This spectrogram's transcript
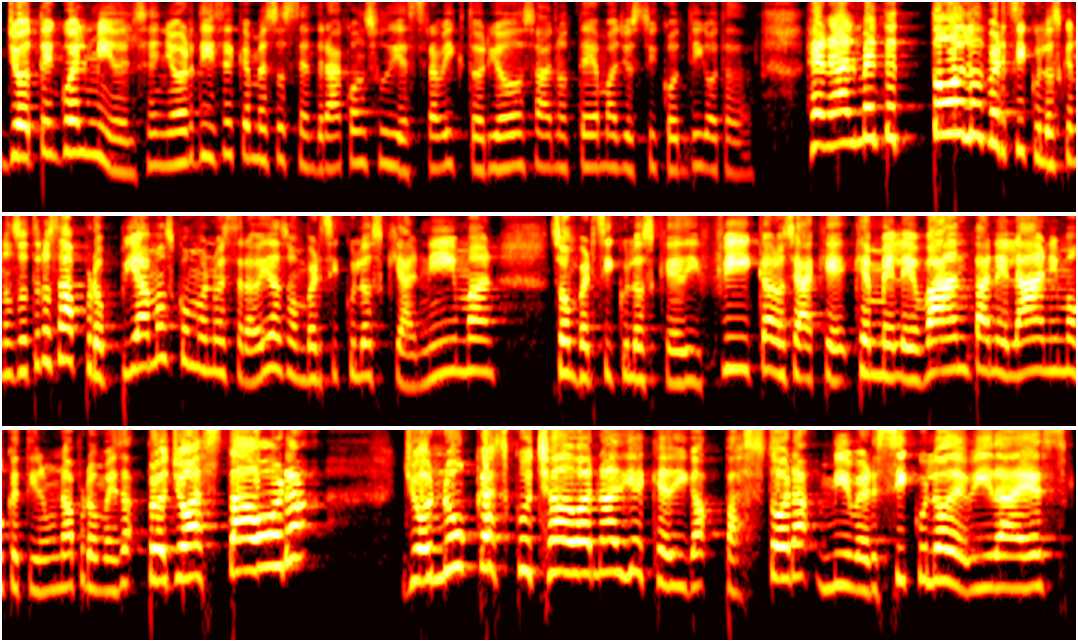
yo, tengo el mío, el Señor dice que me sostendrá con su diestra victoriosa, no temas, yo estoy contigo. Generalmente todos los versículos que nosotros apropiamos como nuestra vida son versículos que animan, son versículos que edifican, o sea, que, que me levantan el ánimo, que tienen una promesa, pero yo hasta ahora yo nunca he escuchado a nadie que diga, pastora, mi versículo de vida es,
